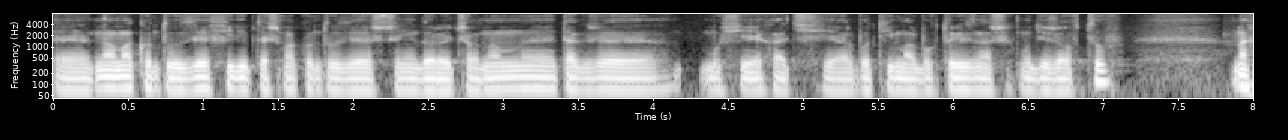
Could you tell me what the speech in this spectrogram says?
E, No ma kontuzję, Filip też ma kontuzję jeszcze niedoleczoną, e, także musi jechać albo team, albo któryś z naszych młodzieżowców. Na,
